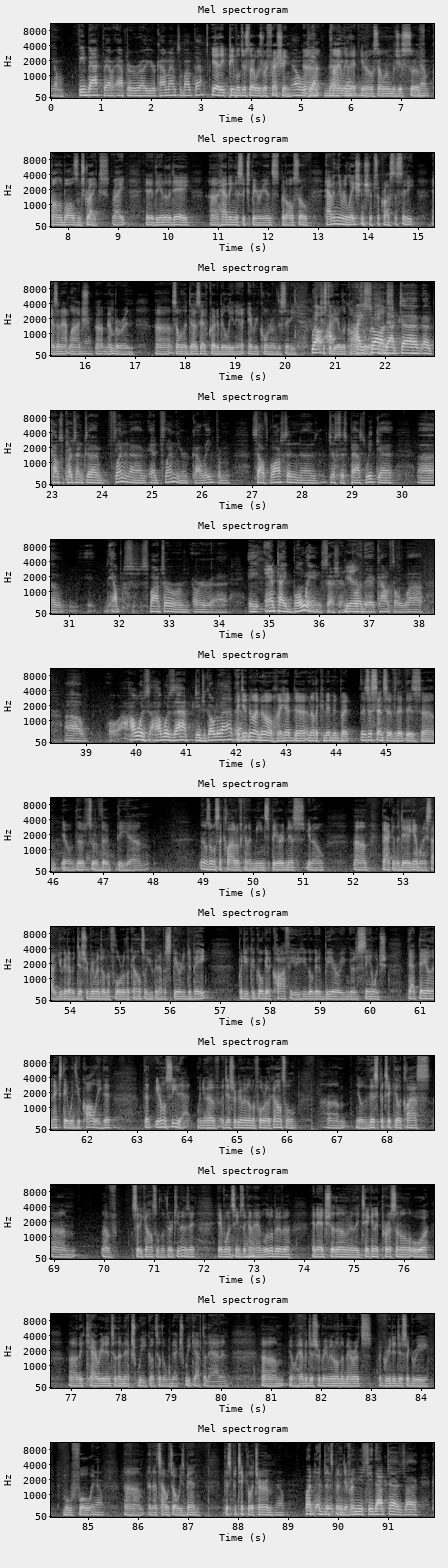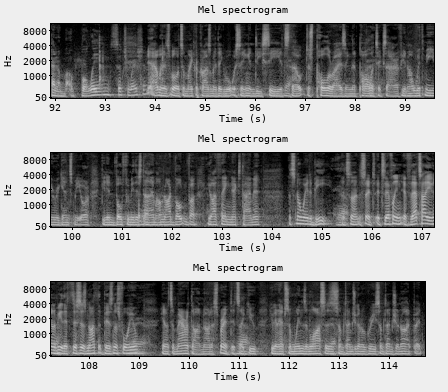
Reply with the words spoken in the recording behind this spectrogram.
you know, feedback after uh, your comments about that? Yeah, they, people just thought it was refreshing. Oh, uh, yeah, you finally, go. that you know someone was just sort of Yeah. calling balls and strikes, right? And at the end of the day, uh, having this experience, but also having the relationships across the city as an at-large uh, member, and uh, someone that does have credibility in every corner of the city, Well, just to be able to call I, it I what it saw that uh, uh, Council President uh, Flynn, uh, Ed Flynn, your colleague from South Boston uh, just this past week uh, uh, helped sponsor or, or uh, a anti-bullying session Yeah. for the council. How was how was that? Did you go to that? I did not know. I had uh, another commitment, but there's a sense of that there's, um, you know, the sort of the, the um, there was almost a cloud of kind of mean spiritedness, you know. Um, back in the day, again, when I started, you could have a disagreement on the floor of the council, you could have a spirited debate, but you could go get a coffee, or you could go get a beer, or you can go get a sandwich that day or the next day with your colleague. That, that you don't see that when you have a disagreement on the floor of the council. Um, you know, this particular class um, of city council, the 13 members, eh, everyone seems to kind of have a little bit of a, an edge to them, or they've taken it personal, or uh, they carry it into the next week or to the next week after that, and um, you know, have a disagreement on the merits, agree to disagree, move forward, Yeah. um, and that's how it's always been. This particular term, Yeah. But uh, do, It's been do different. you see that as a kind of a bullying situation? Yeah, well, it's, well, it's a microcosm, I think, of what we're seeing in D.C. It's Yeah. the just polarizing that politics are. If you're not with me, you're against me. Or if you didn't vote for me this time, I'm not voting for your thing next time. Eh? That's no way to be. Yeah. It's not. It's, it's definitely if that's how you're going to be. That this is not the business for you. Yeah, yeah. You know, it's a marathon, not a sprint. It's like you you're going to have some wins and losses. Sometimes you're going to agree, sometimes you're not. But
